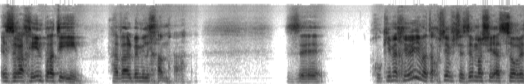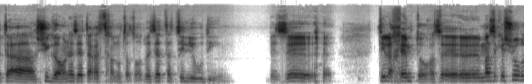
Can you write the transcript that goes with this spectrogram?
אזרחיים פרטיים, אבל במלחמה זה חוקים אחרים, אתה חושב שזה מה שיעצור את השיגעון הזה, את הרצחנות הזאת, בזה תציל יהודים, בזה תילחם טוב, אז אה, מה זה קשור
